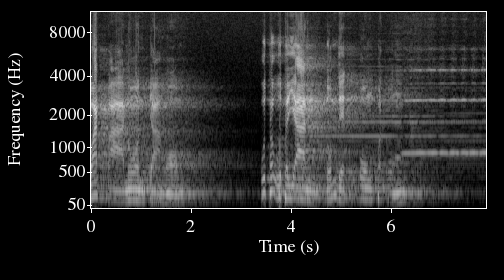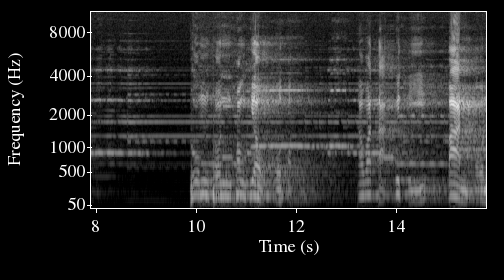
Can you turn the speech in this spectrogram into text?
วัดป่าโนนจ่าหอม พุทธอุทยานสมเด็จองค์ปฐมชุมชนท่องเที่ยวโอท็อปนวัตวิถีบ้านโพน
